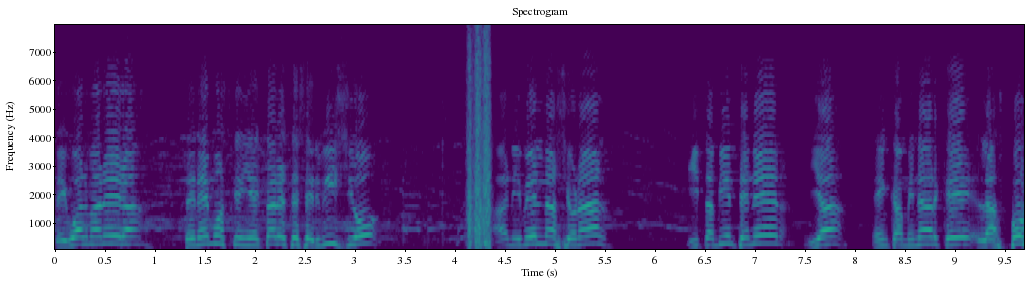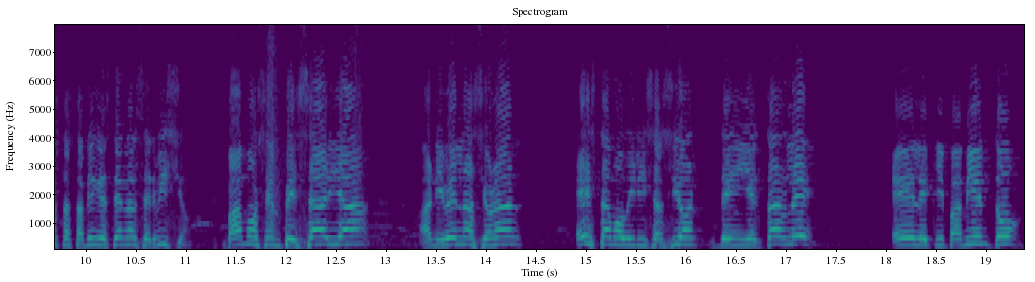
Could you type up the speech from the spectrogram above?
De igual manera, tenemos que inyectar este servicio a nivel nacional y también tener ya encaminar que las postas también estén al servicio. Vamos a empezar ya a nivel nacional esta movilización de inyectarle el equipamiento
